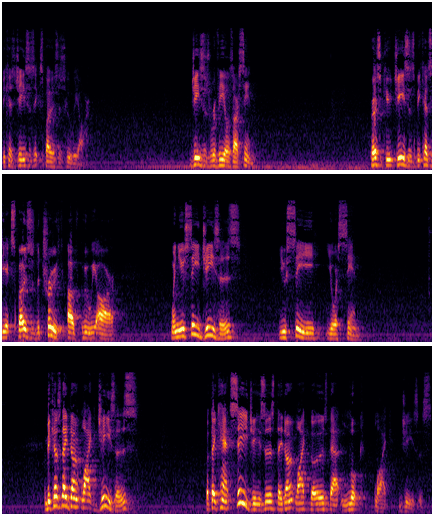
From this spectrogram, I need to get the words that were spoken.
Because Jesus exposes who we are. Jesus reveals our sin. Persecute Jesus because he exposes the truth of who we are. When you see Jesus, you see your sin. And because they don't like Jesus, but they can't see Jesus, they don't like those that look like Jesus.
